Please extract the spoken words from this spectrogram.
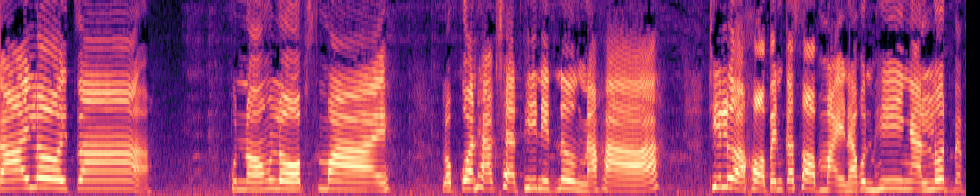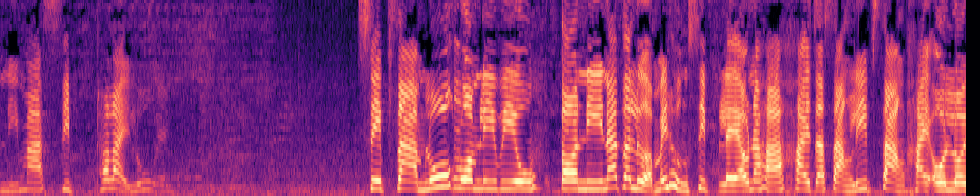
ได้เลยจ้า คุณน้องลบสมายรบกวนทักแชทพี่นิดหนึ่งนะคะ ที่เหลือขอเป็นกระสอบใหม่นะคุณพี่งานเลิศแบบนี้มาสิบเท่าไหร่ลูกเองสิบสามลูกรวมรีวิว ตอนนี้น่าจะเหลือไม่ถึงสิบแล้วนะคะ ใครจะสั่งรีบสั่งใครโอนเลย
